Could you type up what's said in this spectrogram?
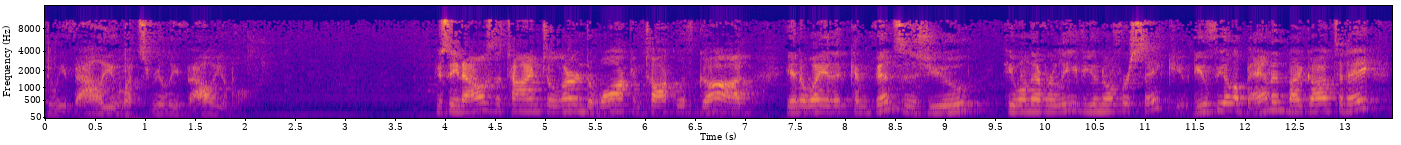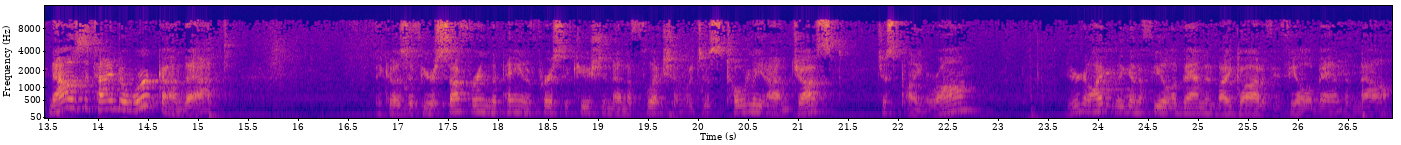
Do we value what's really valuable? You see, now is the time to learn to walk and talk with God in a way that convinces you he will never leave you nor forsake you. Do you feel abandoned by God today? Now is the time to work on that. Because if you're suffering the pain of persecution and affliction, which is totally unjust, just plain wrong, you're likely going to feel abandoned by God if you feel abandoned now.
